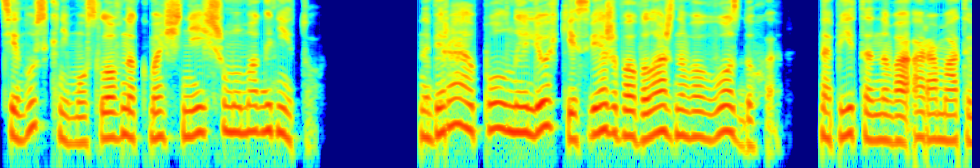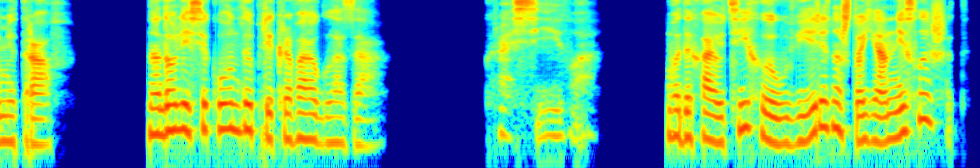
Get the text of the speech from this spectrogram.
Тянусь к нему, словно к мощнейшему магниту. Набираю полные легкие свежего влажного воздуха, напитанного ароматами трав. На доли секунды прикрываю глаза. «Красиво». Выдыхаю тихо и уверена, что Ян не слышит.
